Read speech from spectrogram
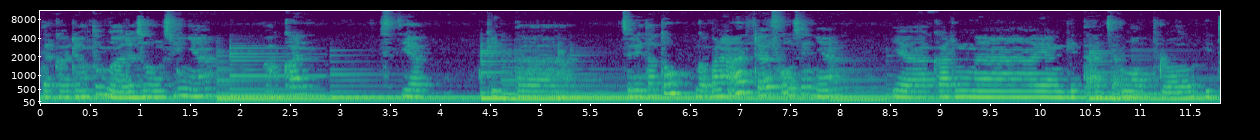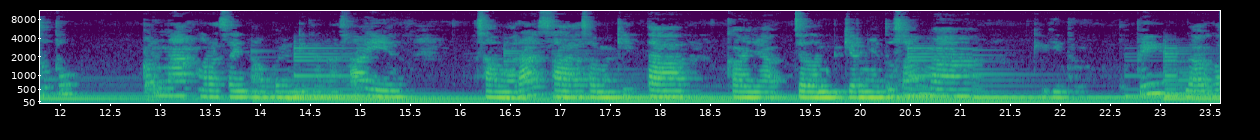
terkadang tuh nggak ada solusinya ngobrol itu tuh pernah ngerasain apa yang kita rasain. Sama rasa sama kita. Kayak jalan pikirnya itu sama kayak gitu. Tapi nggak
